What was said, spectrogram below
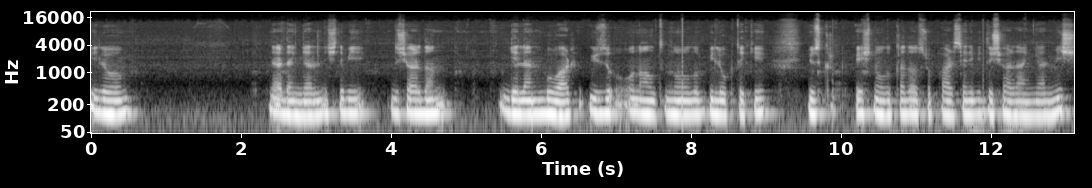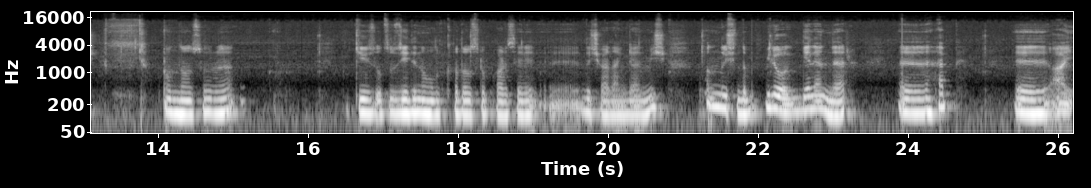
bloğum nereden geldi? İşte bir dışarıdan gelen bu var. 116 nolu bloktaki 145 nolu kadastro parseli bir dışarıdan gelmiş. Ondan sonra 237 nolu kadastro parseli e, dışarıdan gelmiş. Onun dışında bloğa gelenler e, hep e, ay,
